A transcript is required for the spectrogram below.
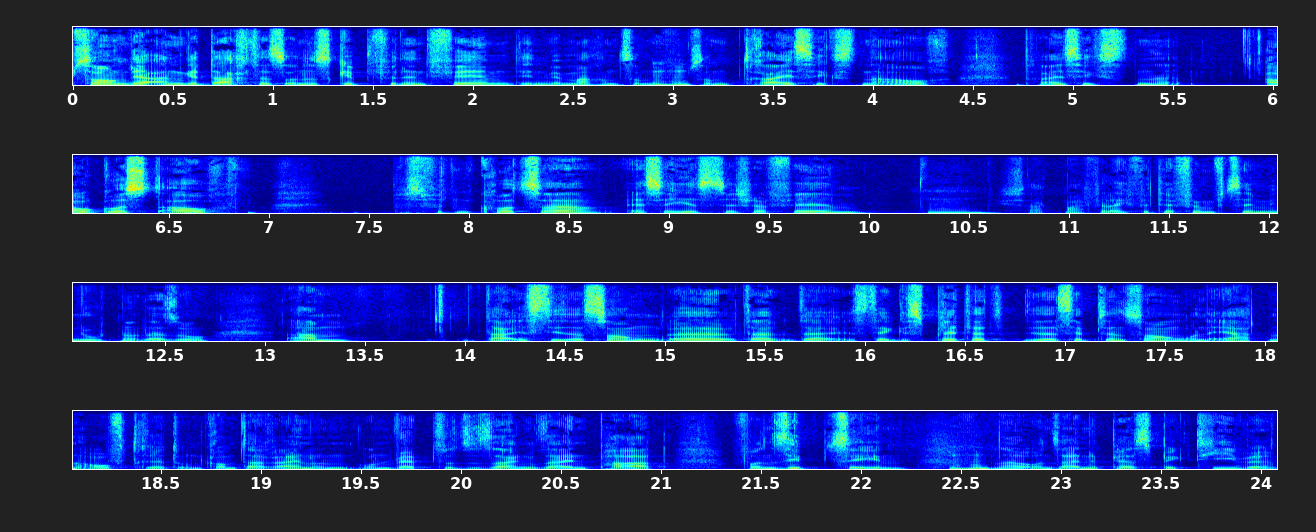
Song, der angedacht ist und es gibt für den Film, den wir machen zum, Mhm. zum 30. auch, 30. August auch, das wird ein kurzer essayistischer Film, Mhm. ich sag mal, vielleicht wird der 15 Minuten oder so. Ähm, da ist dieser Song, äh, da, da ist der gesplittet, dieser 17 Song, und er hat einen Auftritt und kommt da rein und, und rappt sozusagen seinen Part von 17 Mhm. ne, und seine Perspektive.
